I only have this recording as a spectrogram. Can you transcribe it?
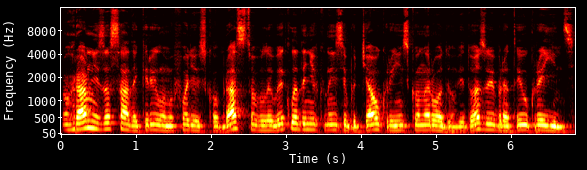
Програмні засади Кирило Мефодіївського братства були викладені в книзі буття українського народу від озві брати українці.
